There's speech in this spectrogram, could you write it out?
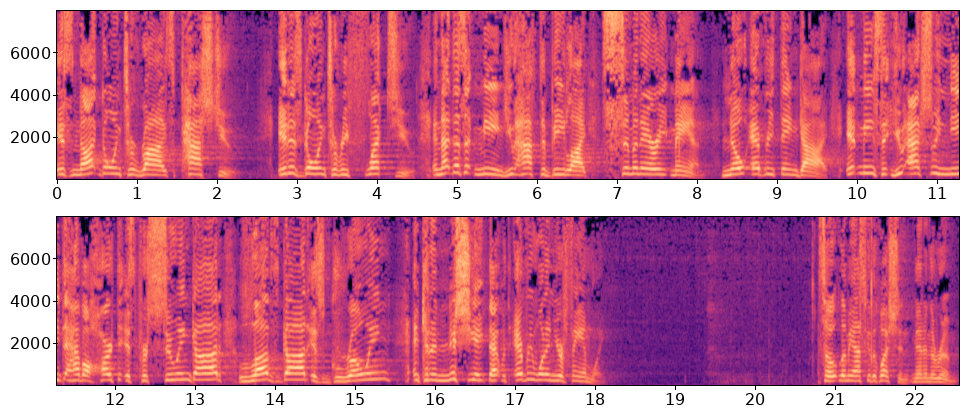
is not going to rise past you. It is going to reflect you. And that doesn't mean you have to be like seminary man. know everything guy. It means that you actually need to have a heart that is pursuing God, loves God, is growing, and can initiate that with everyone in your family. So let me ask you the question, men in the room.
